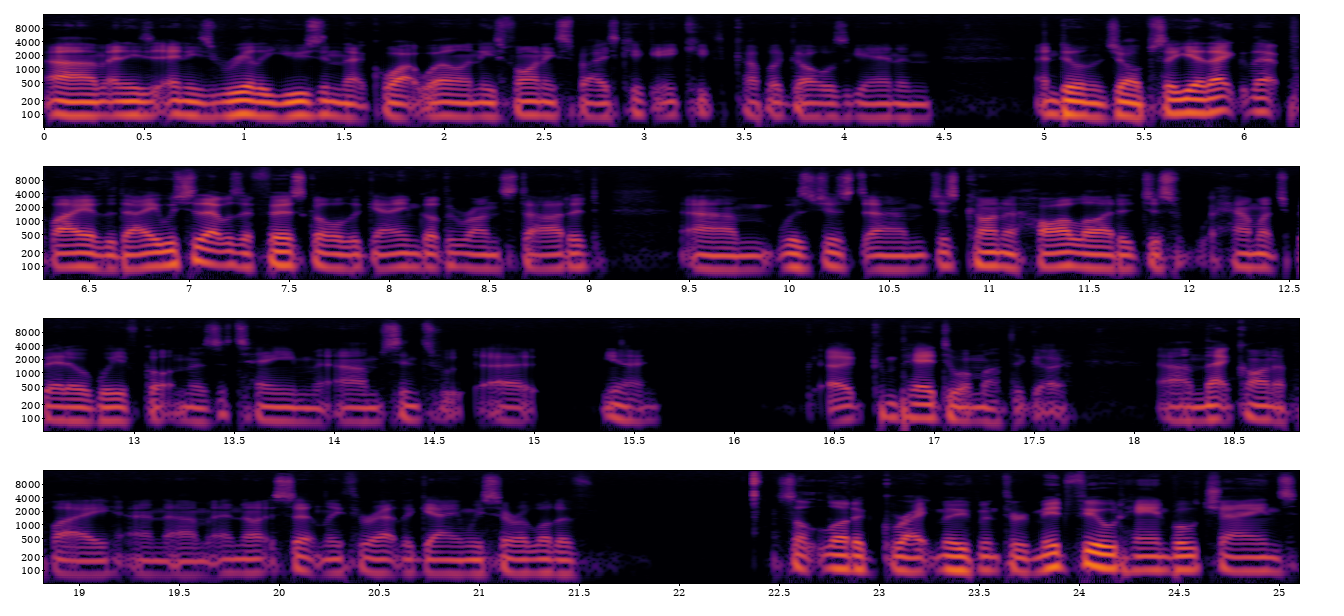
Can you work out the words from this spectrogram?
Um, and he's and he's really using that quite well, and he's finding space. Kicking, he kicked a couple of goals again, and and doing the job. So yeah, that that play of the day, which that was the first goal of the game, got the run started, um, was just um, just kind of highlighted just how much better we've gotten as a team um, since uh, you know uh, compared to a month ago. Um, that kind of play, and um, and uh, certainly throughout the game, we saw a lot of a lot of great movement through midfield, handball chains,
